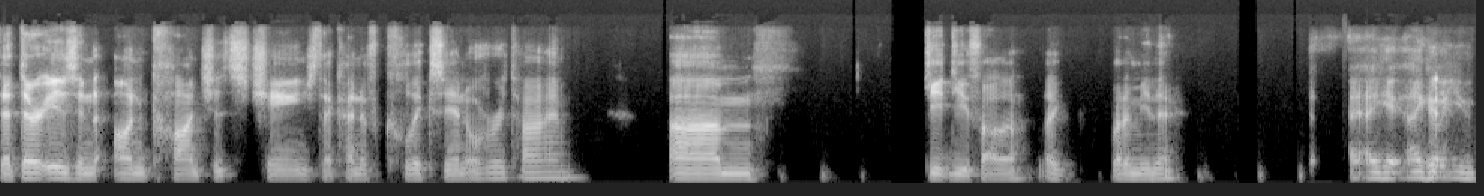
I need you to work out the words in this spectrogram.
that there is an unconscious change that kind of clicks in over time. Um, do, do you follow like what I mean there? I, I get, I get you.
